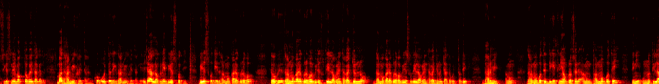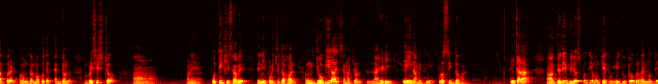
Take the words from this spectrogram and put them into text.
শ্রীকৃষ্ণের ভক্ত হয়ে থাকেন বা ধার্মিক হয়ে থাকেন, খুব অত্যধিক ধার্মিক হয়ে থাকে। এছাড়া লগ্নে বৃহস্পতি বৃহস্পতি ধর্মকারক গ্রহ, তো ধর্মকারক গ্রহ বৃহস্পতি লগ্নে থাকার জন্য, ধর্মকারক গ্রহ বৃহস্পতি লগ্নে থাকার জন্য জাতক অত্যধিক ধার্মিক এবং ধর্মপথের দিকে তিনি অগ্রসর এবং ধর্মপথেই তিনি উন্নতি লাভ করেন এবং ধর্মপথের একজন বিশিষ্ট মানে প্রতীক হিসাবে তিনি পরিচিত হন এবং যোগীরাজ শ্যামাচরণ লাহিড়ি এই নামে তিনি প্রসিদ্ধ হন। এছাড়া যদি বৃহস্পতি এবং কেতু এই দুটো গ্রহের মধ্যে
